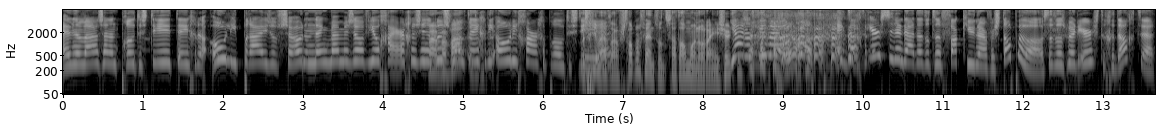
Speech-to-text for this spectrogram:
En dan waren ze aan het protesteren tegen de olieprijs of zo. Dan denk ik bij mezelf, joh, ga ergens in Maar- maar Rusland tegen die oligarchen protesteren. Misschien waren het wel Verstappen-fans, want het staat allemaal in oranje shirtjes. Ja, dat viel mij ook op. Ik dacht eerst inderdaad dat het een fuck you naar Verstappen was. Dat was mijn eerste gedachte.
